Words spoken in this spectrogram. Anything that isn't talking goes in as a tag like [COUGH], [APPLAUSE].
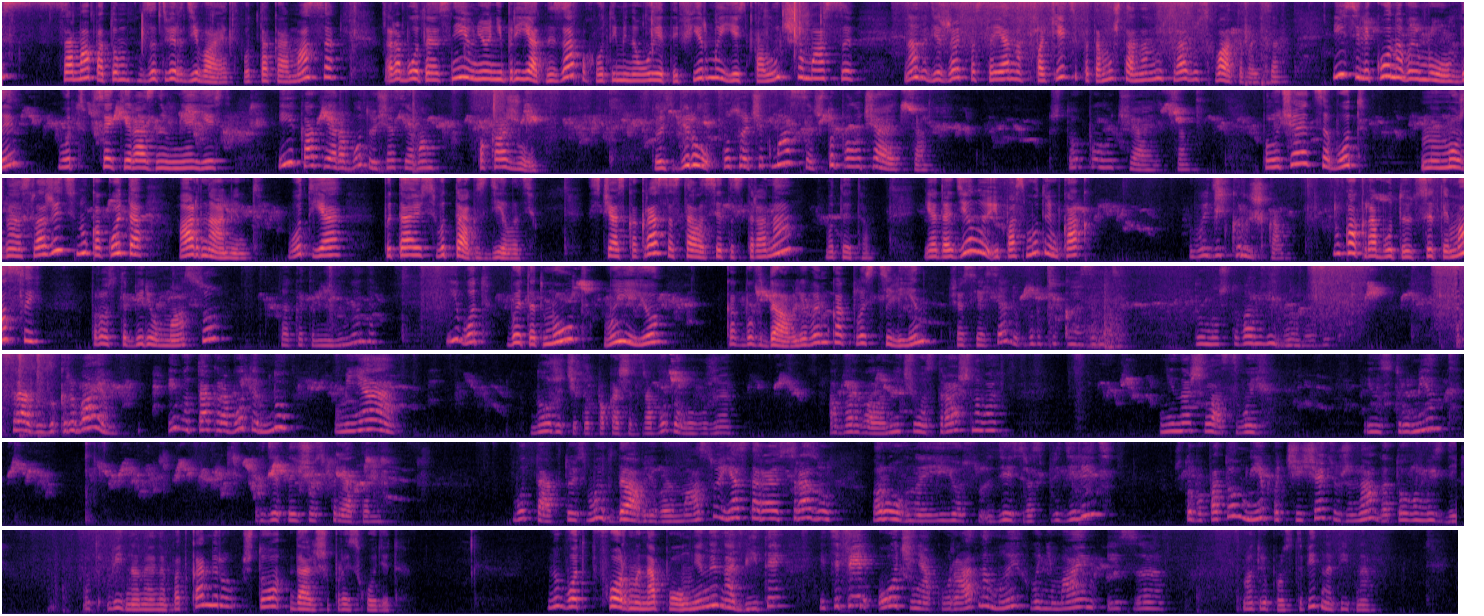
сама потом затвердевает. Вот такая масса. Работая с ней, у нее неприятный запах. Вот именно у этой фирмы есть получше массы. Надо держать постоянно в пакете, потому что она ну, сразу схватывается. И силиконовые молды. Вот всякие разные у меня есть. И как я работаю, сейчас я вам покажу. То есть беру кусочек массы. Что получается? Что получается? Получается вот ну, можно сложить ну какой-то орнамент. Вот я пытаюсь вот так сделать. Сейчас как раз осталась эта сторона, вот эта. Я доделаю и посмотрим, как выйдет крышка. Ну, как работают с этой массой. Просто берем массу. Так, это мне не надо. И вот в этот молд мы ее как бы вдавливаем, как пластилин. Сейчас я сяду, буду показывать. Думаю, что вам видно будет. Сразу закрываем. И вот так работаем. Ну, у меня ножичек, вот пока сейчас работала, уже оборвала. Ничего страшного. Не нашла свой инструмент где-то еще спрятан. Вот так. То есть мы вдавливаем массу. Я стараюсь сразу ровно ее здесь распределить, чтобы потом не подчищать уже на готовом изделии. Вот видно, наверное, под камеру, что дальше происходит. Ну вот, формы наполнены, набиты. И теперь очень аккуратно мы их вынимаем из... Смотрю, просто видно, видно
